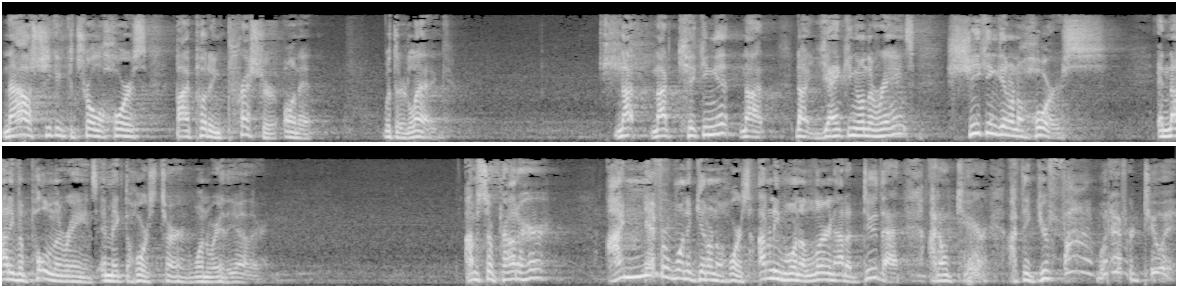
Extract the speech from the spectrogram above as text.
now she can control a horse by putting pressure on it with her leg. Not, not kicking it, not, not yanking on the reins. She can get on a horse and not even pulling the reins and make the horse turn one way or the other. I'm so proud of her. I never want to get on a horse. I don't even want to learn how to do that. I don't care. I think you're fine, whatever, do it.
